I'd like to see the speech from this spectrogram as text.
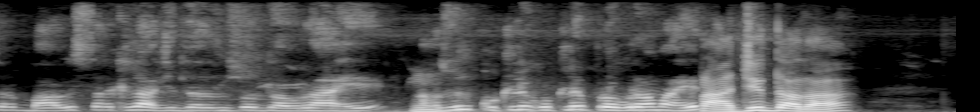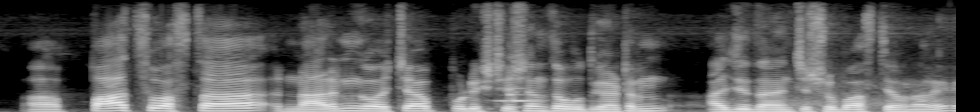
सर बावीस तारखेला अजितदादांचा दौरा आहे अजून कुठले कुठले प्रोग्राम आहेत? अजितदादा पाच वाजता नारायणगावच्या पोलीस स्टेशनचं उद्घाटन अजितदादांच्या शुभ हस्ते होणार आहे.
